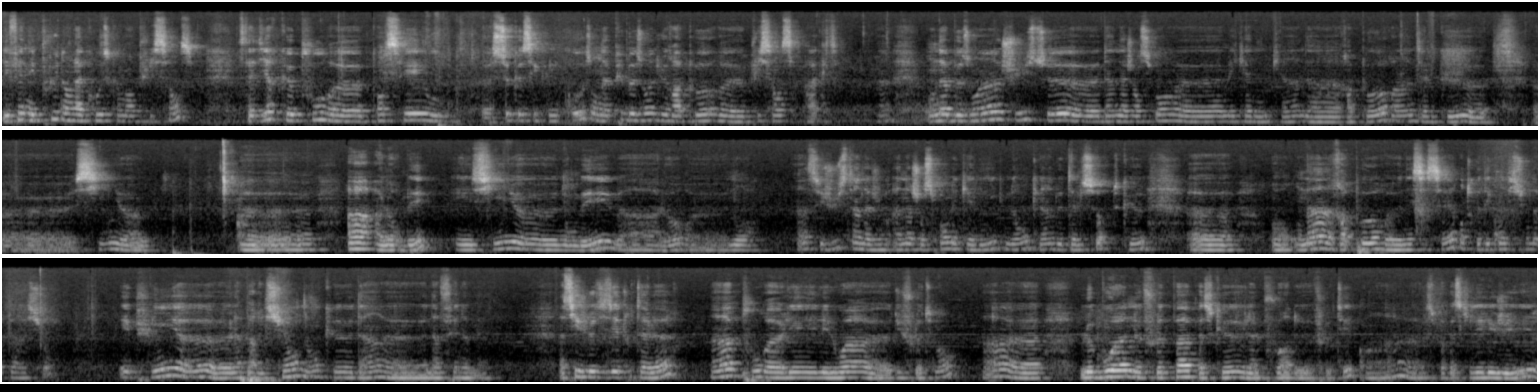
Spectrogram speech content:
L'effet n'est plus dans la cause comme en puissance, c'est-à-dire que pour euh, penser euh, ce que c'est qu'une cause, on n'a plus besoin du rapport euh, puissance-acte. Hein. On a besoin juste d'un agencement mécanique, hein, d'un rapport hein, tel que si A alors B, et si non B, bah, alors non A. c'est juste un, agencement mécanique, donc, de telle sorte que on a un rapport nécessaire entre des conditions d'apparition et puis euh, l'apparition donc euh, euh, d'un phénomène. Ainsi, je le disais tout à l'heure, hein, pour les, lois du flottement, hein, le bois ne flotte pas parce qu'il a le pouvoir de flotter, hein, c'est pas parce qu'il est léger.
